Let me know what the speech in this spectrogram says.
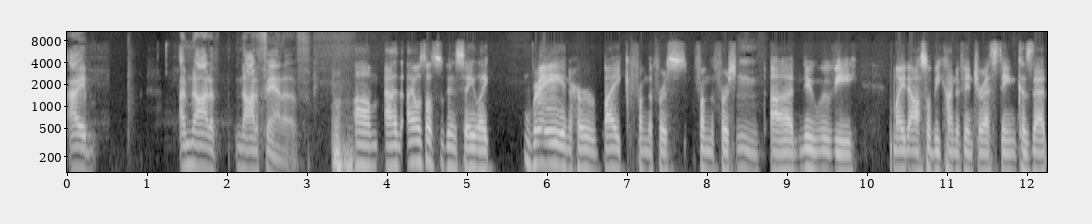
I I'm not a not a fan of. Um, and I was also going to say like Rey and her bike from the first from the first Mm. uh, new movie might also be kind of interesting because that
